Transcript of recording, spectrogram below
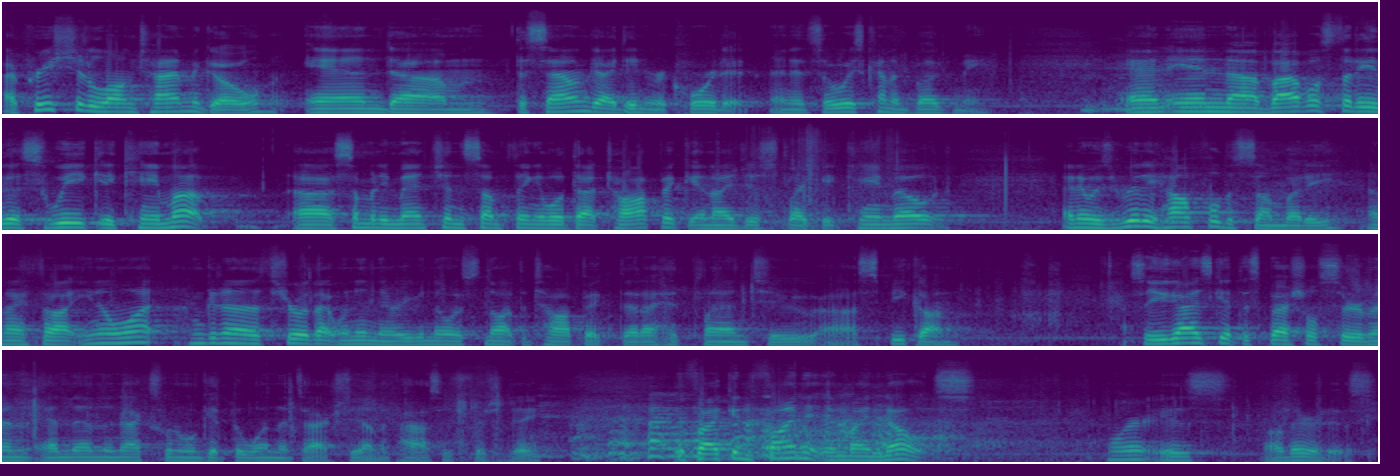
I preached it a long time ago, and um, the sound guy didn't record it, and it's always kind of bugged me. And in uh, Bible study this week, it came up. Uh, somebody mentioned something about that topic, and I just like it came out and it was really helpful to somebody. And I thought, you know what, I'm going to throw that one in there, even though it's not the topic that I had planned to uh, speak on. So you guys get the special sermon, and then the next one will get the one that's actually on the passage for today. if I can find it in my notes, where is? Oh, there it is.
